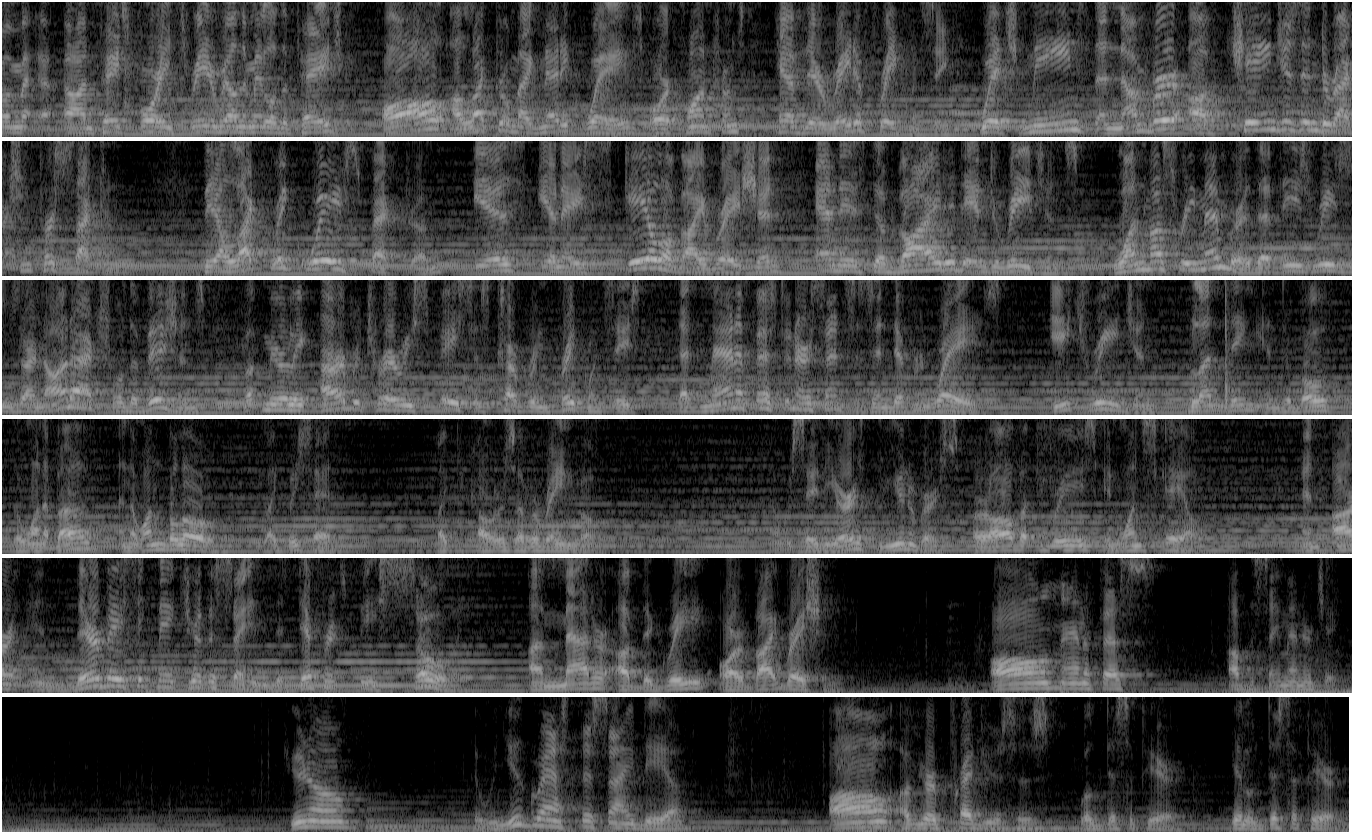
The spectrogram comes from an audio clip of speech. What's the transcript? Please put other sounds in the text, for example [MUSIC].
Um, on page 43, around the middle of the page, all electromagnetic waves or quantrons have their rate of frequency, which means the number of changes in direction per second. The electric wave spectrum is in a scale of vibration and is divided into regions. One must remember that these regions are not actual divisions, but merely arbitrary spaces covering frequencies that manifest in our senses in different ways each region blending into both the one above and the one below, like we said, like the colors of a rainbow. Now we say the earth and universe are all but degrees in one scale and are in their basic nature the same. The difference be solely a matter of degree or vibration. All manifests of the same energy. You know that when you grasp this idea, all of your prejudices will disappear. It'll disappear.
